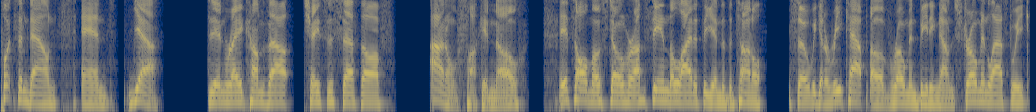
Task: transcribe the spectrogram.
puts him down, and yeah, then Rey comes out, chases Seth off. I don't fucking know. It's almost over. I'm seeing the light at the end of the tunnel. So we get a recap of Roman beating down Strowman last week,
